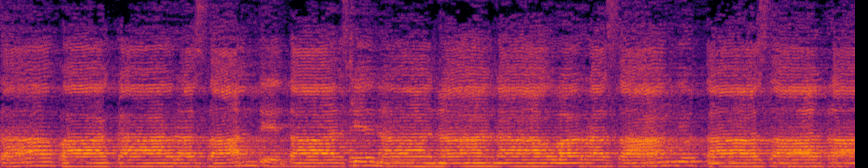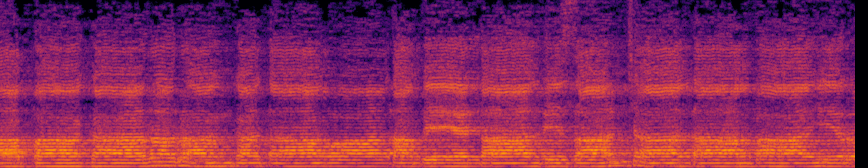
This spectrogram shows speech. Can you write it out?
สาปาการสันติตา ชินานานาวรสังยุตตาสัตตาปาการรังกตาวาตาเปตาติสัญชาตาปาหิร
